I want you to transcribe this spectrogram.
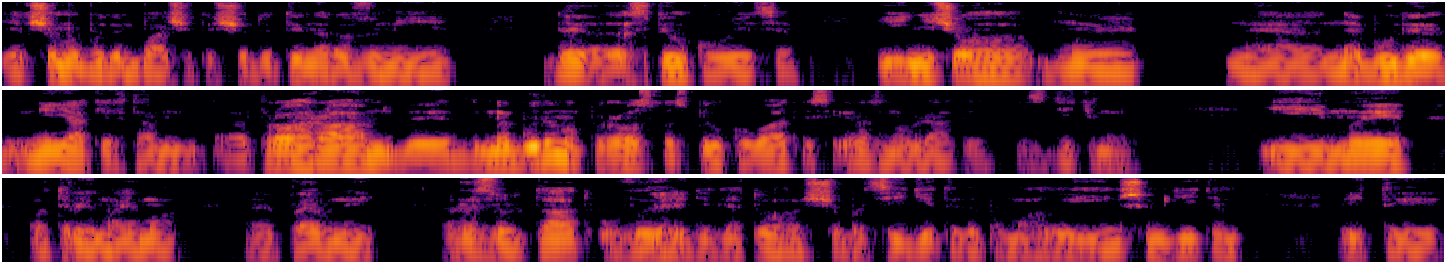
Якщо ми будемо бачити, що дитина розуміє, е, спілкується, і нічого ми не, не буде ніяких там е, програм, ми будемо просто спілкуватися і розмовляти з дітьми. І ми отримаємо е, певний результат у вигляді для того, щоб ці діти допомогли іншим дітям йти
